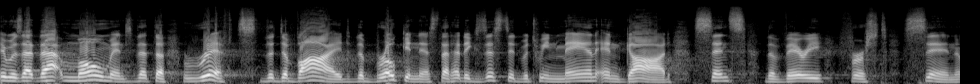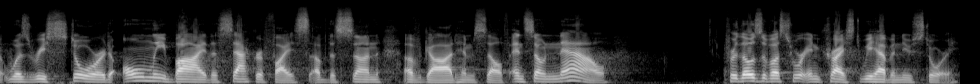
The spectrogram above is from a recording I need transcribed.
It was at that moment that the rifts, the divide, the brokenness that had existed between man and God since the very first sin was restored only by the sacrifice of the Son of God Himself. And so now, for those of us who are in Christ, we have a new story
